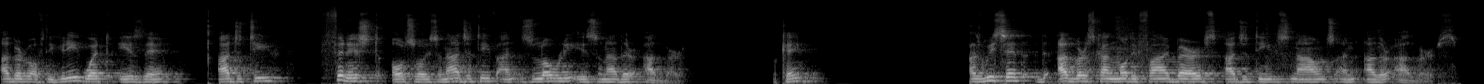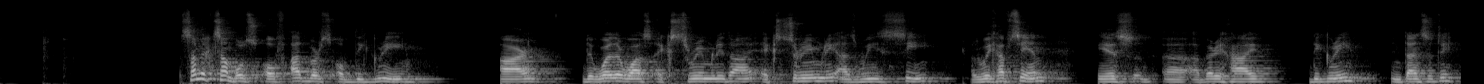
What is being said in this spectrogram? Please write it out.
adverb of degree, wet is the adjective, finished also is an adjective, and slowly is another adverb. Okay? As we said, the adverbs can modify verbs, adjectives, nouns, and other adverbs. Some examples of adverbs of degree are the weather was extremely dry. Extremely, as we see, as we have seen, is uh, a very high degree intensity.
